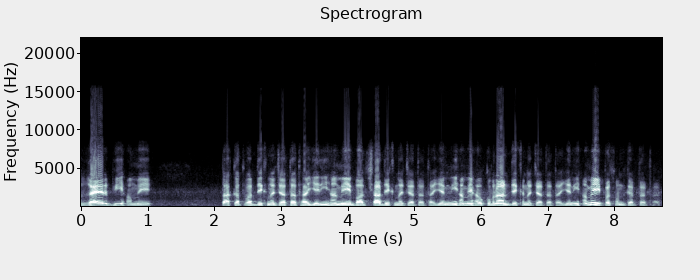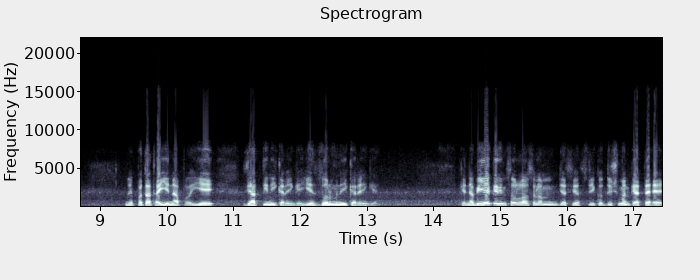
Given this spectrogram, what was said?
गैर भी हमें ताकतवर देखना चाहता था, यानी हमें बादशाह देखना चाहता था, यानी हमें हुक्मरान देखना चाहता था, यानी हमें ही पसंद करता था। उन्हें पता था ये ना, ये ज़्यादती नहीं करेंगे, ये जुल्म नहीं करेंगे। कि नबी करीम सल्लल्लाहु अलैहि वसल्लम जैसी हस्ती को दुश्मन कहते हैं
